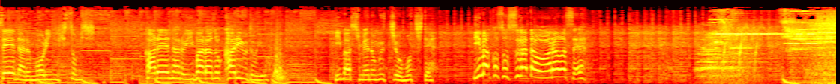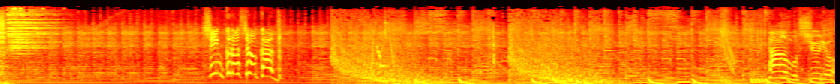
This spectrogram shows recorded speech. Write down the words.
聖なる森に潜みし華麗なる茨の狩人よ。戒めの鞭を持ちて今こそ姿を現せンクロ召喚。ターンを終了。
